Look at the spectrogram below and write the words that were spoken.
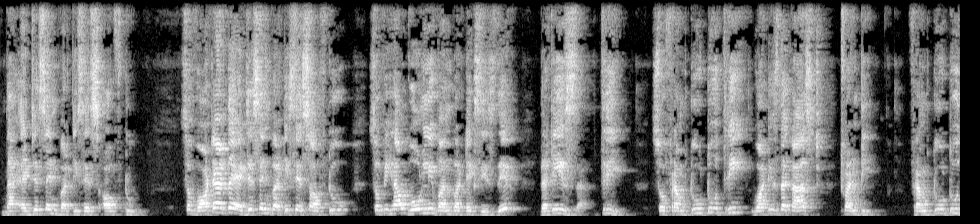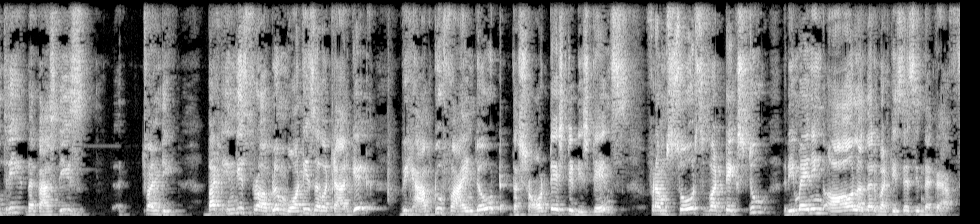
the adjacent vertices of 2. So what are the adjacent vertices of 2? So we have only one vertex is there that is 3. So from 2 to 3 what is the cost? 20. From 2 to 3 the cost is 20. But in this problem, what is our target? We have to find out the shortest distance from source vertex to remaining all other vertices in the graph.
